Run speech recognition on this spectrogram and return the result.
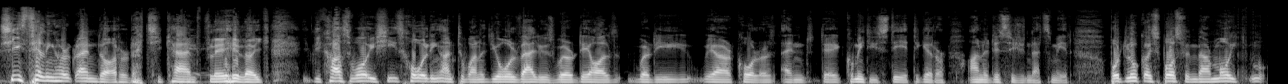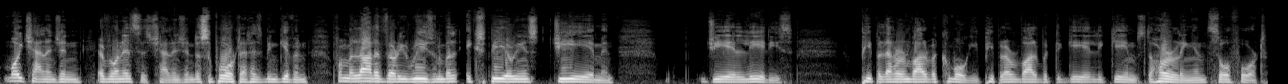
she's telling her granddaughter that she can't play. Like, because why? She's holding on to one of the old values where they all where the we are callers and the committee stay together on a decision that's made. But look, I suppose Finbar, my my challenge and everyone else's challenge and the support that has been given from a lot of very reasonable, experienced GA men, GAA ladies people that are involved with camogie, people are involved with the Gaelic games, the hurling, and so forth.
